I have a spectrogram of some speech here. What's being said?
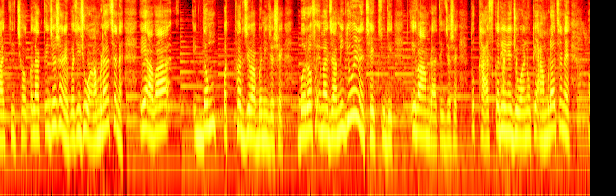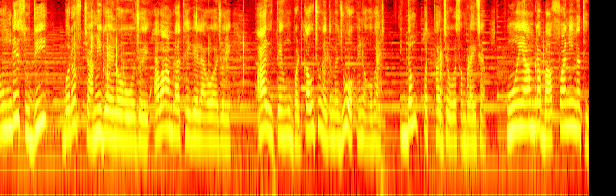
પાંચથી છ કલાક થઈ જશે ને, પછી જો આંબળા છે ને, એ આવા એકદમ પથ્થર જેવા બની જશે. બરફ એમાં જામી ગયો હોય ને છેક સુધી, એવા આંબળા થઈ જશે. તો ખાસ કરીને જોવાનું કે આંબળા છે ને, ઊંડે સુધી બરફ જામી ગયેલો હોવો જોઈએ. આવા આંબળા થઈ ગયેલા હોવા જોઈએ. આ રીતે હું ભટકાવું છું ને, તમે જુઓ એનો અવાજ. એકદમ પથ્થર જેવો સંભળાય છે. હું અહીંયા આંબળા બાફવાની નથી,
